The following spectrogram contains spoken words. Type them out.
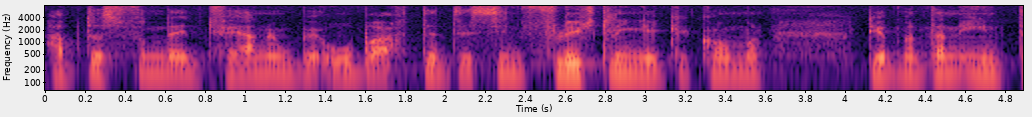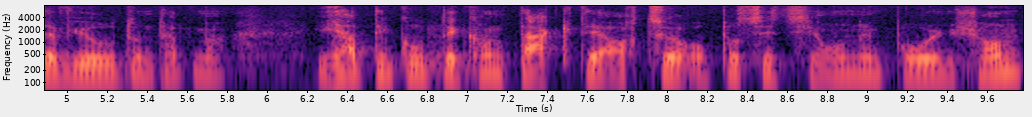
habe das von der Entfernung beobachtet, es sind Flüchtlinge gekommen, die hat man dann interviewt und hat man, ich hatte gute Kontakte auch zur Opposition in Polen schon,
